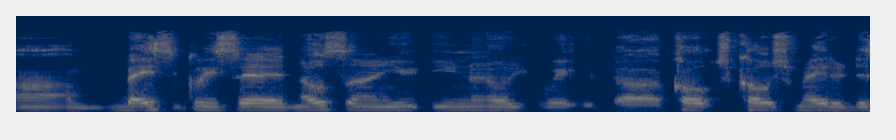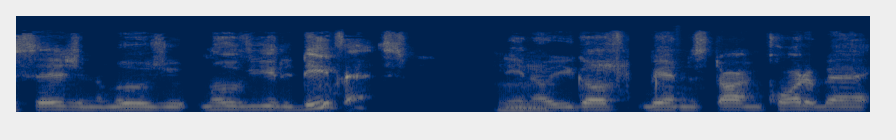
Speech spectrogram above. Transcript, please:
Um, basically said, "No, son, you you know, we, uh, coach coach made a decision to move you move you to defense. You know, you go from being the starting quarterback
